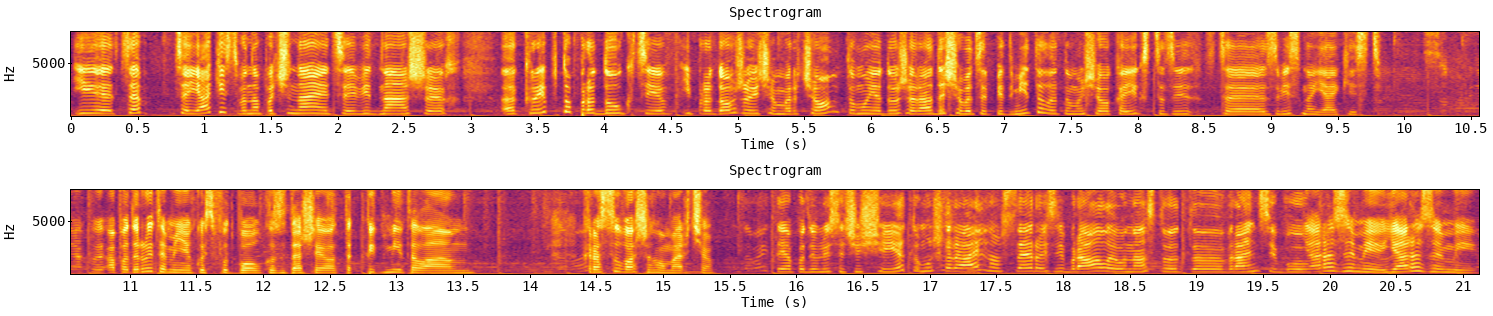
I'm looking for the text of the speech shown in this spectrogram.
І це ця якість вона починається від наших е, криптопродуктів і продовжуючи мерчом. Тому я дуже рада, що ви це підмітили, тому що OKX – це, це звісно якість. Супер, Дякую. А подаруйте мені якусь футболку за те, що я так підмітила красу вашого мерчу. Давайте я подивлюся, чи ще є, тому що реально все розібрали. У нас тут е, вранці був. Я розумію, я розумію.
